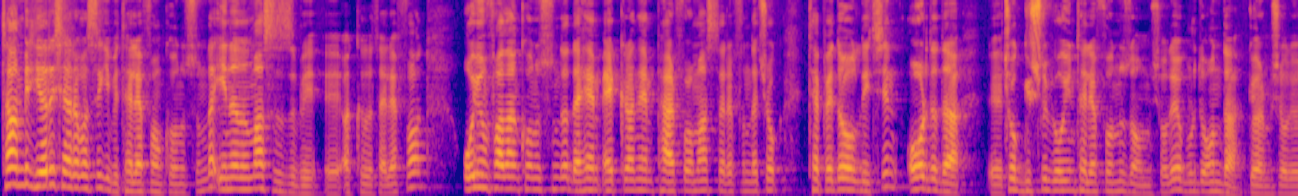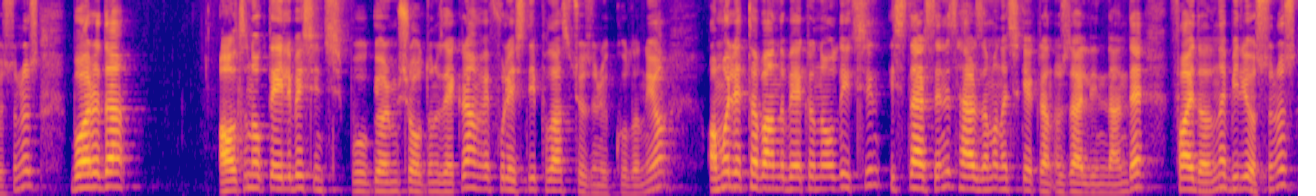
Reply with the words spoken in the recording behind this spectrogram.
Tam bir yarış arabası gibi telefon konusunda inanılmaz hızlı bir e, akıllı telefon. Oyun falan konusunda da hem ekran hem performans tarafında çok tepede olduğu için orada da e, çok güçlü bir oyun telefonunuz olmuş oluyor. Burada onu da görmüş oluyorsunuz. Bu arada 6.55 inç bu görmüş olduğunuz ekran ve Full HD Plus çözünürlük kullanıyor. AMOLED tabanlı bir ekran olduğu için isterseniz her zaman açık ekran özelliğinden de faydalanabiliyorsunuz.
